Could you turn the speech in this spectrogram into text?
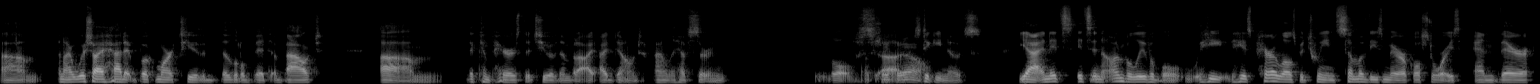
Um, and I wish I had it bookmarked here, the, the little bit about um, that compares the two of them, but I, I don't. I only have certain little uh, sticky notes. Yeah, and it's it's an unbelievable. He his parallels between some of these miracle stories and their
